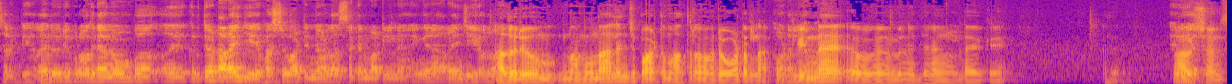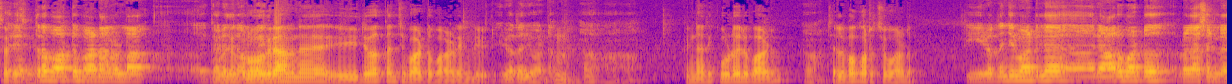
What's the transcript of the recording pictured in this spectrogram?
സെലക്ട് ചെയ്യുക. അതായത് ഒരു പ്രോഗ്രാമിന് മുമ്പ് കൃത്യമായിട്ട് അറേഞ്ച് ചെയ്യുക. ഫസ്റ്റ് പാട്ടിനാളെ സെക്കൻഡ് പാട്ടിനെ ഇങ്ങനെ അറേഞ്ച് ചെയ്യുക. അതൊരു മൂന്നാലഞ്ച് പാട്ട് മാത്രം ഒരു ഓർഡറിലാണ് പിന്നെ പിന്നെ ജനങ്ങളുടെയൊക്കെ ഒക്കെ ആവശ്യമനുസരിച്ച് എത്ര പാട്ട് പാടാനുള്ള ഒരു പ്രോഗ്രാമിന് ഇരുപത്തഞ്ച് പാട്ട് പാടേണ്ടി വരും. ഇരുപത്തഞ്ച് പാട്ട്? പിന്നെ അതിൽ കൂടുതൽ പാടും. ചിലപ്പോൾ കുറച്ച് പാടും. ഈ ഇരുപത്തഞ്ച് പാട്ടിലെ ഒരു ആറ് പാട്ട് പ്രകാശന്റെ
